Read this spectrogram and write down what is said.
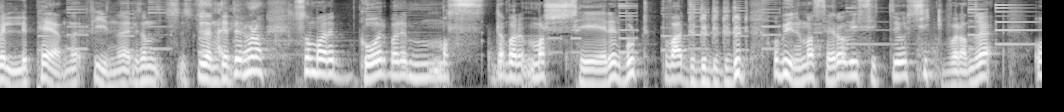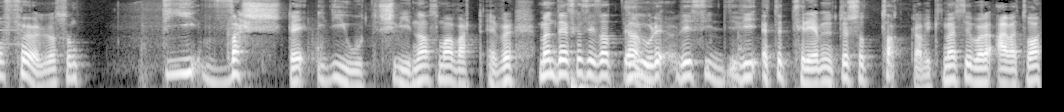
Veldig pene, fine liksom, studentjenter. Hør nå, som bare går bare, mass, bare marsjerer bort på hver og begynner å massere. Og vi sitter jo og kikker på hverandre og føler oss som de verste idiotsvina som har vært ever. Men det skal sies at de Ja. gjorde de, vi, Etter tre minutter så takla vi ikke mer. Så vi bare Nei, vet du hva,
